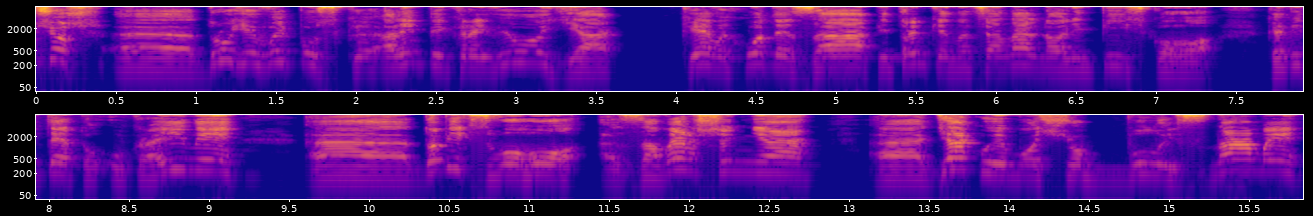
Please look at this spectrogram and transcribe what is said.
Ну що ж, е, другий випуск Olympic Review, яке виходить за підтримки Національного олімпійського комітету України, е, добіг свого завершення. Е, Дякуємо, що були з нами.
